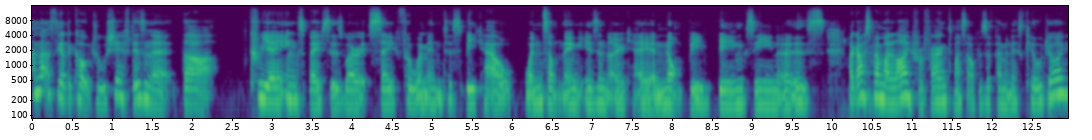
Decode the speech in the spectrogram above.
and that's the other cultural shift isn't it that creating spaces where it's safe for women to speak out when something isn't okay and not be being seen as like I spend my life referring to myself as a feminist killjoy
